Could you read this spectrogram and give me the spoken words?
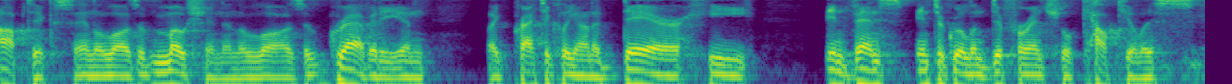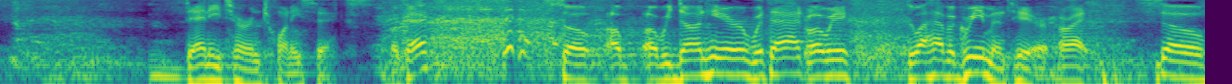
optics and the laws of motion and the laws of gravity. And like practically on a dare he invents integral and differential calculus. Then he turned 26 okay? So are, are we done here with that? Are we do i have agreement here? All right. So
